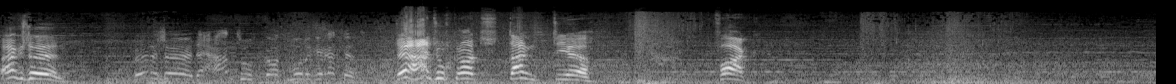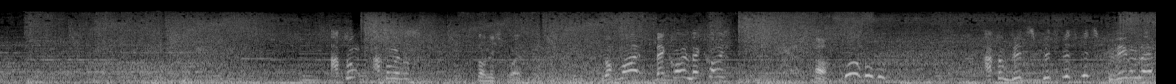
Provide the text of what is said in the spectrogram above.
Dankeschön! Bitteschön, der Handtuchgott wurde gerettet. Der Handtuchgott dankt dir! Fuck! Achtung, Achtung, es ist noch nicht weit. Nochmal, wegrollen, wegrollen. Oh. Achtung, Blitz, Blitz, Blitz, Blitz. Bewegung bleiben.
